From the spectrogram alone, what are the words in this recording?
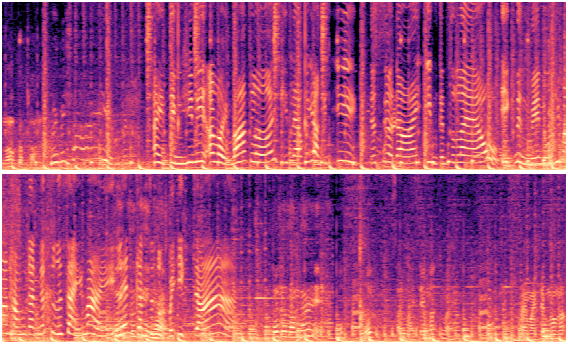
โง่กระป๋องไม่ไม่ใช่ไอติมที่นี่อร่อยมากเลย กินแล้วก็อยากกินอีก แต่เสียดายอิ่มกันซะแล้ว อีกหนึ่งเมนูที่มาทำกันก็คือใส่ไหม เล่นกันสนุกไปอีกจ้าเฮ้ยเราทำได้ โอ้โหสายไหมเต็มแล้วใช่ไหมสายไหมเต็มนู่นแล้ว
